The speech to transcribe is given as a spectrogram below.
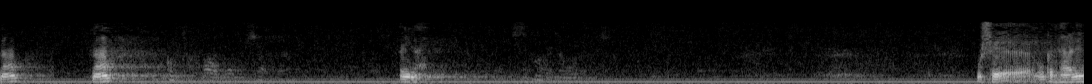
نعم. نعم. أي نعم. وش وقفنا عليه؟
